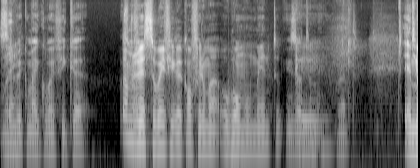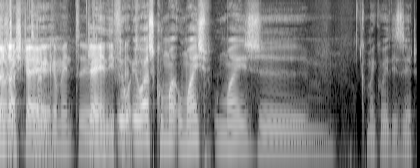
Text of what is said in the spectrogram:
Vamos Sim. ver como é que o Benfica. Vamos ver se o Benfica confirma o bom momento. que, Exatamente. pronto, Mas teori- acho que é, teoricamente, já é Eu, indiferente. eu acho que o ma- o mais. O mais eh, como é que eu ia dizer?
